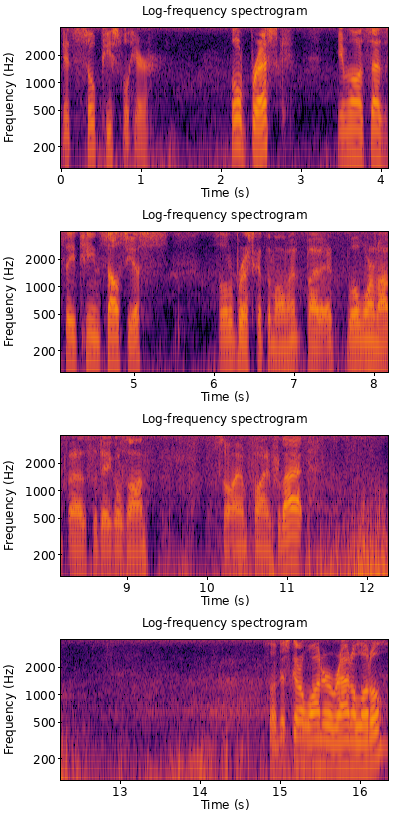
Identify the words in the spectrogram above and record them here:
it's so peaceful here. A little brisk, even though it says it's 18 Celsius. It's a little brisk at the moment, but it will warm up as the day goes on so I am fine for that. So I'm just going to wander around a little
